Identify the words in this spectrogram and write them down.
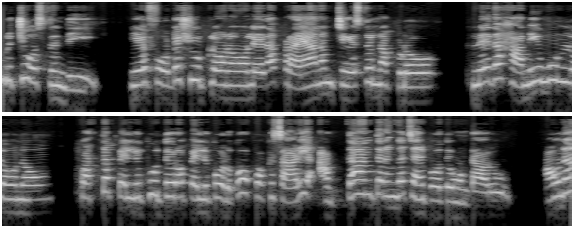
మృత్యు వస్తుంది. ఏ ఫోటోషూట్ లోనో లేదా ప్రయాణం చేస్తున్నప్పుడో లేదా హనీమూన్ లోనో కొత్త పెళ్ళి కూతురో పెళ్ళి కొడుకో ఒక్కొక్కసారి అర్ధాంతరంగా చనిపోతూ ఉంటారు. అవునా?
